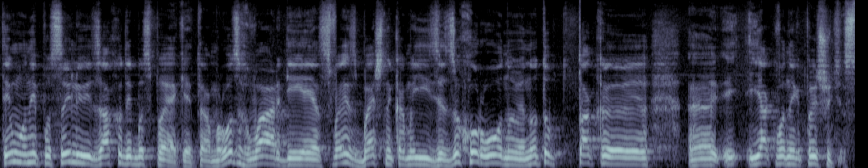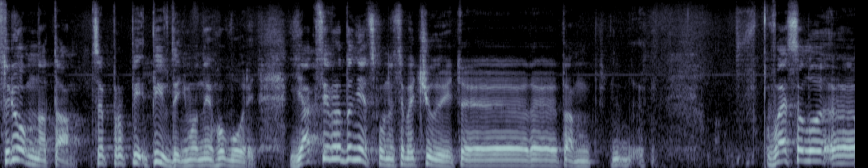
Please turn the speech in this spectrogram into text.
тим вони посилюють заходи безпеки. Там Росгвардія з ФСБшниками їздять, з охороною. Ну тобто, так е, е, як вони пишуть, стрьомно там. Це про пі- південь вони говорять. Як в Сєвєродонецьку вони себе чують? Е, е, там Весело, е, е,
